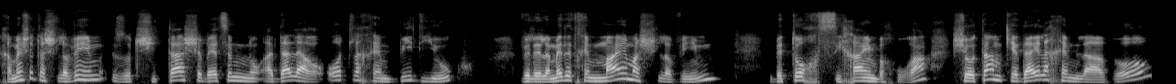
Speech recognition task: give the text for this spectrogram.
חמשת השלבים זאת שיטה שבעצם נועדה להראות לכם בדיוק וללמד אתכם מהם השלבים בתוך שיחה עם בחורה שאותם כדאי לכם לעבור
